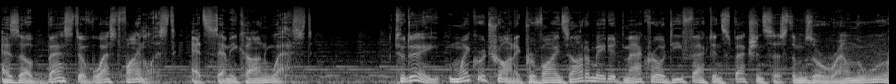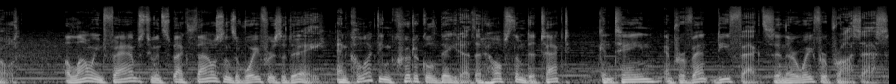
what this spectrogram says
as a Best of West finalist at Semicon West. Today, Microtronic provides automated macro defect inspection systems around the world, allowing fabs to inspect thousands of wafers a day and collecting critical data that helps them detect, contain, and prevent defects in their wafer process.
